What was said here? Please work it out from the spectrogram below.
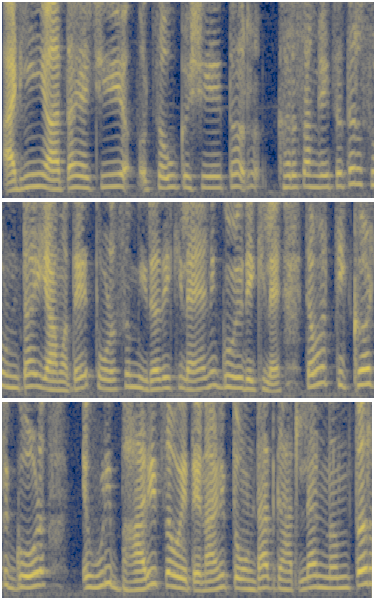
आणि आता याची चव कशी आहे तर खरं सांगायचं तर सुंठ आहे यामध्ये. थोडंसं मिरं देखील आहे आणि गुळ देखील आहे. त्यामुळे तिखट गोड एवढी भारी चव येते ना आणि तोंडात घातल्यानंतर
